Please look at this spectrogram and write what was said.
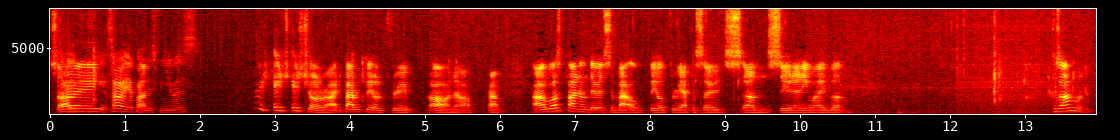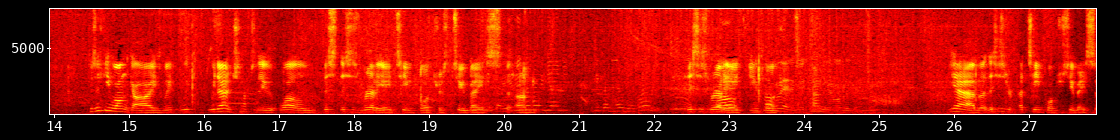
Sorry. Sorry about this, viewers. It's, it's, it's alright. Battlefield 3. Oh no, crap. I was planning on doing some Battlefield 3 episodes um, soon anyway, but. Because I'm. Because if you want, guys, we, we we don't just have to do. Well, this this is really a Team Fortress 2 based. Um, this is really well, a Team Fortress. really, we can do other things. Yeah, but this is a Team Fortress 2 based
